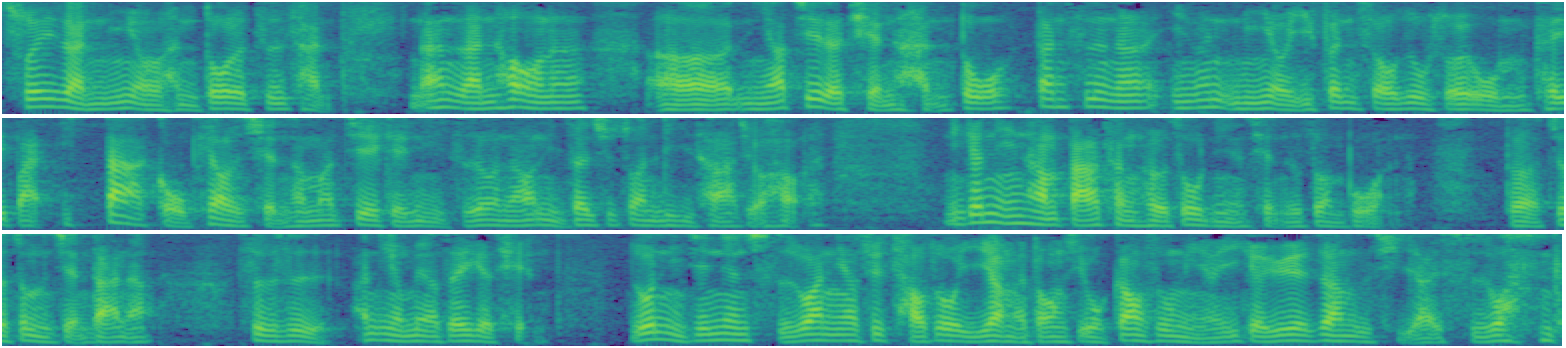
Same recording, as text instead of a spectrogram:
虽然你有很多的资产，那然后呢，呃，你要借的钱很多，但是呢，因为你有一份收入，所以我们可以把一大狗票的钱他妈借给你之后，然后你再去赚利差就好了。你跟银行达成合作，你的钱就赚不完了，对吧？就这么简单啊，是不是啊？你有没有这个钱？如果你今天十万要去操作一样的东西，我告诉你啊，一个月这样子起来，十万的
